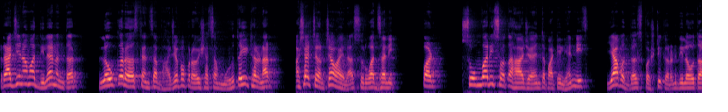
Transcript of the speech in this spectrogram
राजीनामा दिल्यानंतर लवकरच त्यांचा भाजप प्रवेशाचा मुहूर्तही ठरणार अशा चर्चा व्हायला सुरुवात झाली. पण सोमवारी स्वतः जयंत पाटील यांनीच याबद्दल स्पष्टीकरण दिलं होतं.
